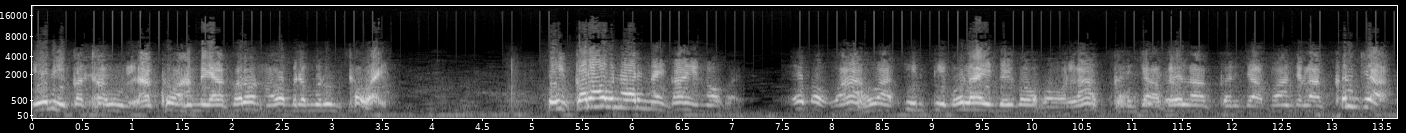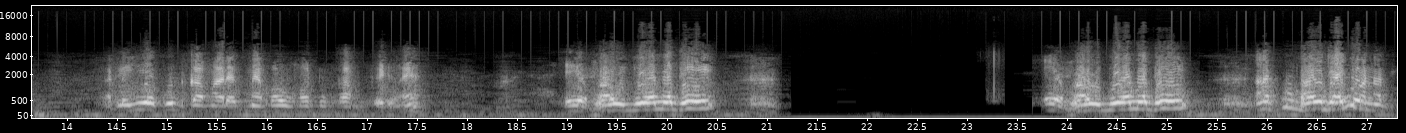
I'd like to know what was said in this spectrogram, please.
એવી કથા હું લાખો સાંભળ્યા કરો નો બ્રહ્મરૂપ થવાય. એ કરાવનાર ને કઈ ન હોય. એ તો વાહ વાહ કીર્તિ બોલાઈ દે. લાખ ખર્ચા, બે લાખ ખર્ચા, પાંચ લાખ ખર્ચા. એટલે એ કૂદકા મારે મેં બહુ મોટું કામ કર્યું, હે. એ ભાવ ગયો નથી. એ ભાવ ગયો નથી આત્મભાવ જાગ્યો નથી.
